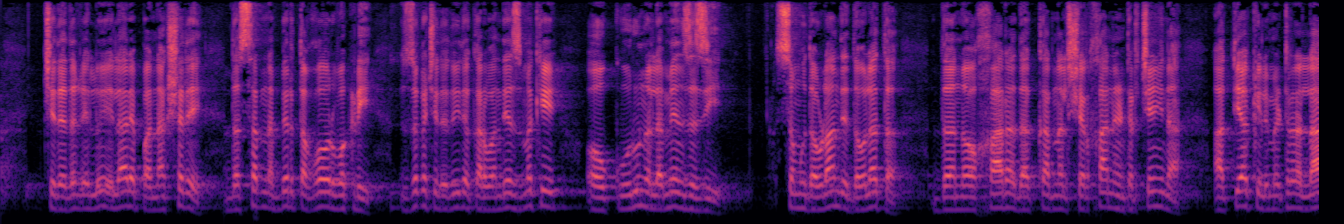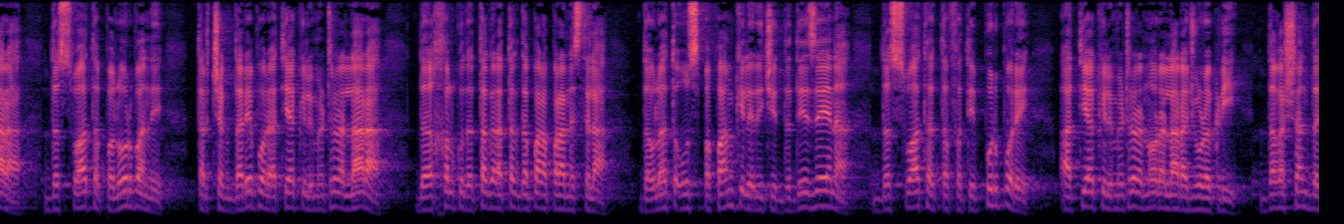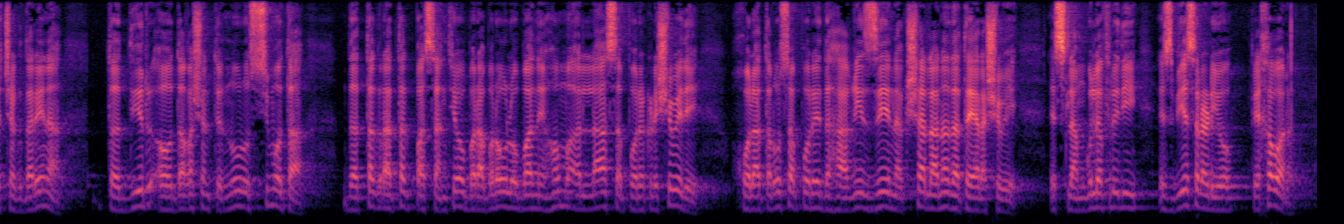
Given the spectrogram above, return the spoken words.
چې د دغې لوی لارې په نقشه دې د سر نه بیرته غور وکړي ځکه چې د دوی د کروندې ځمکې او کورونه لمنځه ځي سمو د وړاندې دولت د نوخار د کرنل شیرخان انټرچینج نه اتیا کیلومتره لاره د سوات په لور باندې تر چکدرې پورې اتیا کیلومتره لاره د خلکو د تګ راتګ لپاره پرانستله دولت اوس په پام کې لري چې د دې ځای نه د سوات ته فتح پور پورې اتیا کیلومتره نور لار جوړ کړي دغه شند د چکدرې نه تدیر او دغه شند نورو سیمو ته د تګ راتګ په سنتیو برابرولو باندې هم الله سپور کړی شوې دي خو لا تر اوسه پورې د هغې زی نقشه لا نه ده تیار شوې اسلام ګل افریدي اس بي اس رادیو پیښور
